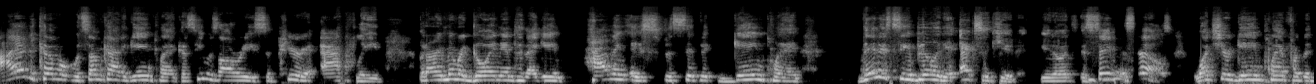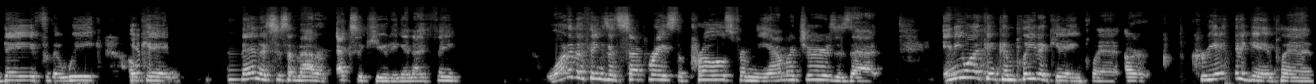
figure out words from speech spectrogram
I had to come up with some kind of game plan because he was already a superior athlete. But I remember going into that game having a specific game plan. Then it's the ability to execute it. You know, it's the same mm-hmm. as sales. What's your game plan for the day, for the week? Okay. Yep. Then it's just a matter of executing. And I think one of the things that separates the pros from the amateurs is that anyone can complete a game plan or create a game plan,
